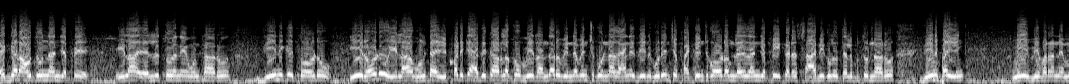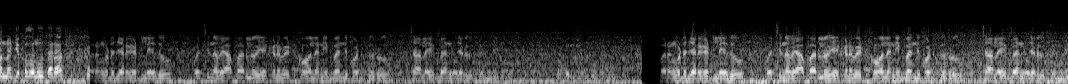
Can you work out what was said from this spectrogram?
దగ్గర అవుతుందని చెప్పి ఇలా వెళ్తూనే ఉంటారు. దీనికి తోడు ఈ రోడ్డు ఇలా ఉంటాయి. ఇప్పటికే అధికారులకు వీరందరూ విన్నవించుకున్నా కానీ దీని గురించి పట్టించుకోవడం లేదని చెప్పి ఇక్కడ స్థానికులు తెలుపుతున్నారు. దీనిపై మీ వివరణ ఏమన్నా చెప్పగలుగుతారా? వివరం కూడా జరగట్లేదు. వచ్చిన వ్యాపారులు ఎక్కడ పెట్టుకోవాలని ఇబ్బంది పడుతుర్రు. చాలా ఇబ్బంది జరుగుతుంది. వ్యాపారం కూడా జరగట్లేదు. వచ్చిన వ్యాపారులు ఎక్కడ పెట్టుకోవాలని ఇబ్బంది పడుతుర్రు. చాలా ఇబ్బంది జరుగుతుంది.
